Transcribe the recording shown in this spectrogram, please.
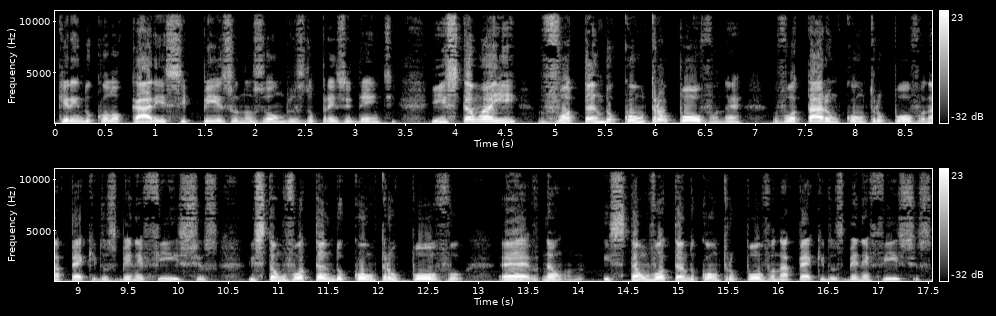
querendo colocar esse peso nos ombros do presidente, e estão aí votando contra o povo, né? Votaram contra o povo na PEC dos benefícios, estão votando contra o povo, é, não, estão votando contra o povo na PEC dos benefícios,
